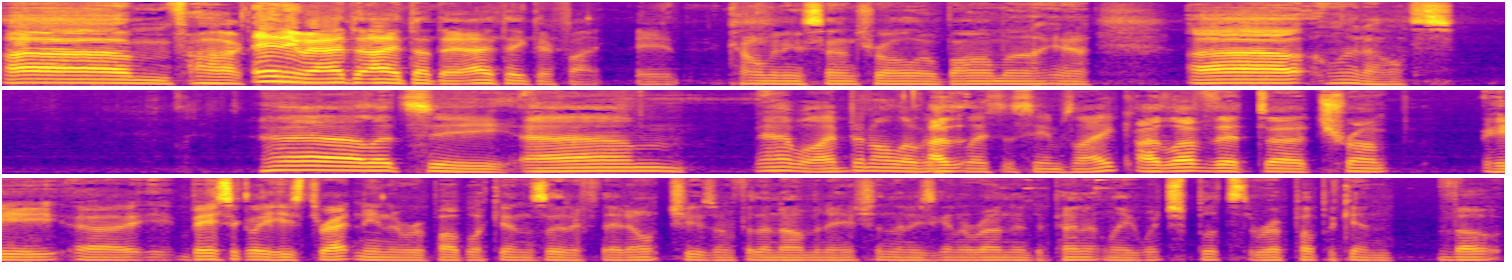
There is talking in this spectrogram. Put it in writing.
Um, fuck. Anyway, I, th- I thought they, I think they're funny. They- Comedy Central, Obama. Yeah. Uh, what else? Uh, let's see. Um, yeah, well, I've been all over the I- place. It seems like. I love that uh, Trump. He uh, basically he's threatening the Republicans that if they don't choose him for the nomination, then he's going to run independently, which splits the Republican vote.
